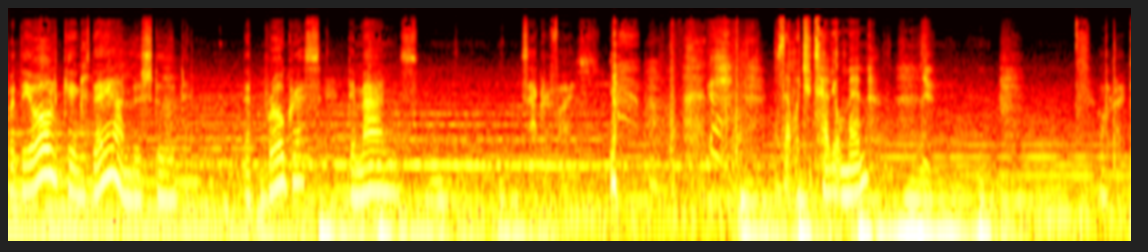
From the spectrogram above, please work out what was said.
But the old kings, they understood that progress demands sacrifice. Is that what you tell your men? All right.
